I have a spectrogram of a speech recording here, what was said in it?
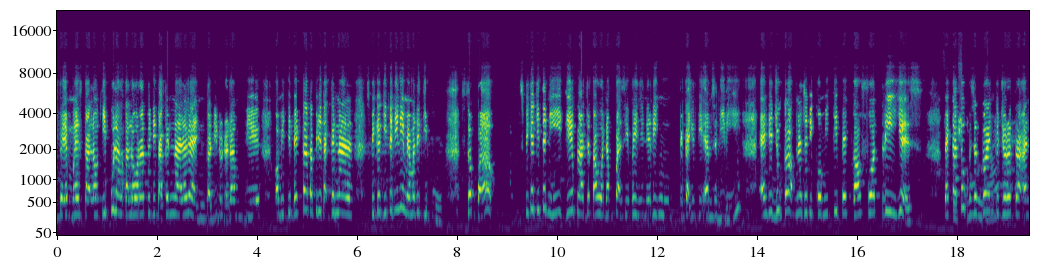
famous kalau tipulah kalau orang tu dia tak kenal kan kalau dia duduk dalam di komiti PK tapi dia tak kenal speaker kita ni ni memang dia tipu sebab speaker kita ni dia pelajar tahun 4 civil engineering dekat UTM sendiri and dia juga pernah jadi komiti PK for 3 years PK tu Persatuan Kejuruteraan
